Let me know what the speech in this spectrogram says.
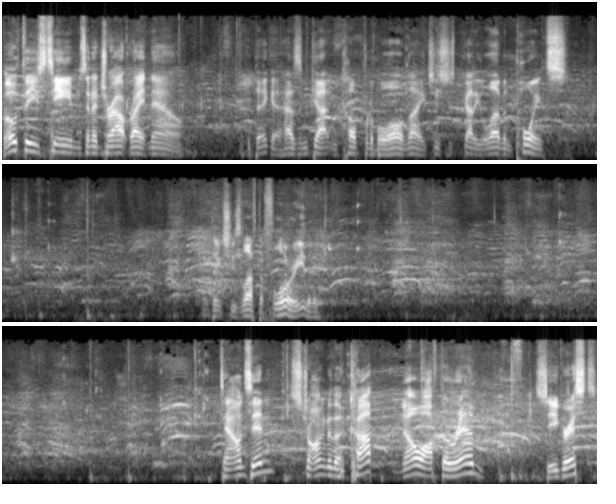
Both these teams in a drought right now. Gedaka hasn't gotten comfortable all night. She's just got 11 points. I don't think she's left the floor either. Townsend, strong to the cup. No, off the rim. Siegrist,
